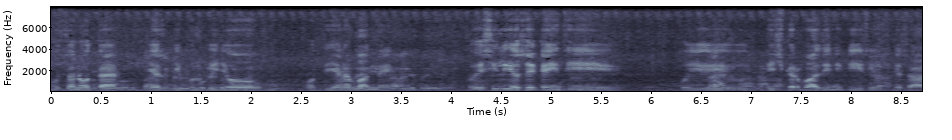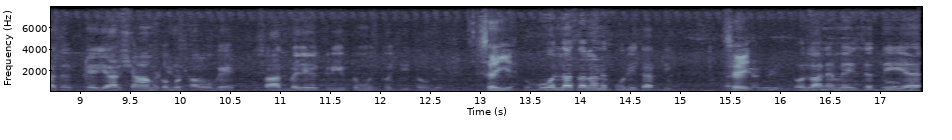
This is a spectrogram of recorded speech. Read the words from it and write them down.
हुसन होता है ये हल्की फुल्की जो होती है ना बातें। तो इसीलिए उसे कही थी कोई तिश्करबाजी नहीं की थी उसके साथ कि यार शाम को बिठाओगे सात बजे के करीब तो मुझको जीतोगे। सही है। तो वो अल्लाह ताला ने पूरी कर दी। सही। तो अल्लाह ने हमें इज़्ज़त दी है।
